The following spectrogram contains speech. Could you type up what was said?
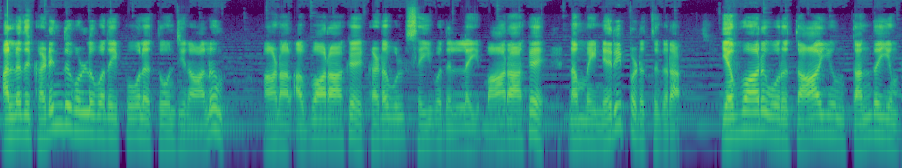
அல்லது கடிந்து கொள்ளுவதைப் போல தோன்றினாலும் ஆனால் அவ்வாறாக கடவுள் செய்வதில்லை மாறாக நம்மை நெறிப்படுத்துகிறார். எவ்வாறு ஒரு தாயும் தந்தையும்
